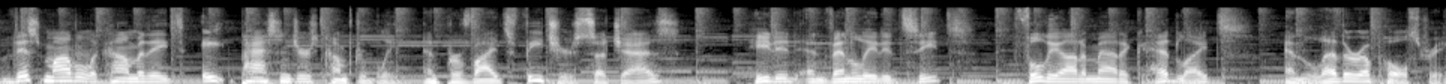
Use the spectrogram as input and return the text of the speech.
This model accommodates eight passengers comfortably and provides features such as heated and ventilated seats, fully automatic headlights, and leather upholstery.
